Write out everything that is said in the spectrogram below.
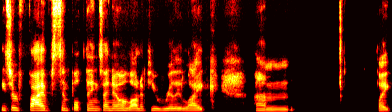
These are five simple things. I know a lot of you really like um, like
